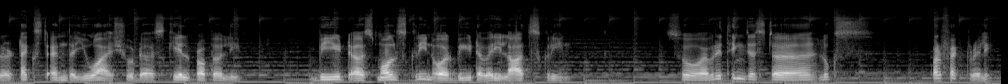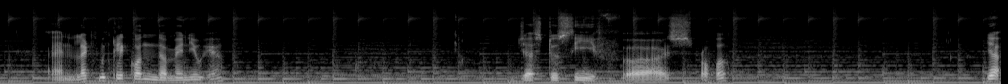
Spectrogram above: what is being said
the text and the ui should uh, scale properly be it a small screen or be it a very large screen. So everything just uh, looks perfect really. And let me click on the menu here just to see if uh, it's proper. Yeah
